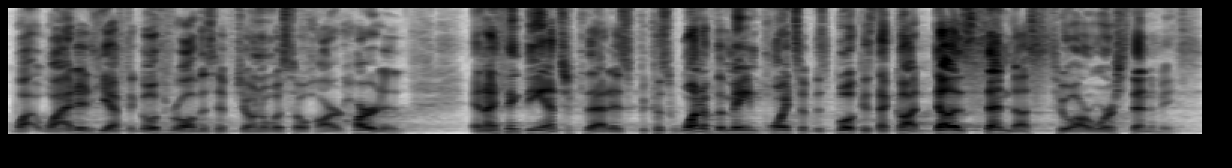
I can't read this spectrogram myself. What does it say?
Why, why did he have to go through all this if Jonah was so hard hearted? And I think the answer to that is because one of the main points of this book is that God does send us to our worst enemies.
